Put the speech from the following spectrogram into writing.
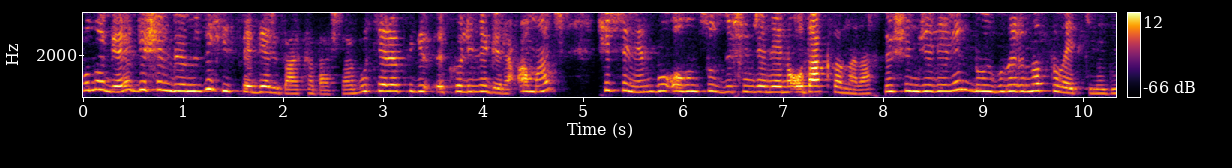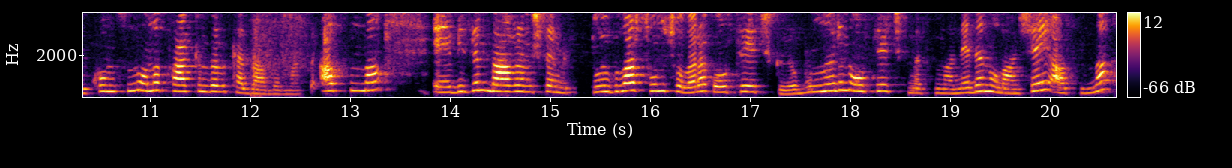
buna göre düşündüğümüzü hissederiz arkadaşlar. Bu terapi ekolüne göre amaç kişinin bu olumsuz düşüncelerine odaklanarak düşüncelerin duyguları nasıl etkilediği konusunda ona farkındalık kazandırmaktır. Aslında e, bizim davranışlarımız, duygular sonuç olarak ortaya çıkıyor. Bunların ortaya çıkmasına neden olan şey aslında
